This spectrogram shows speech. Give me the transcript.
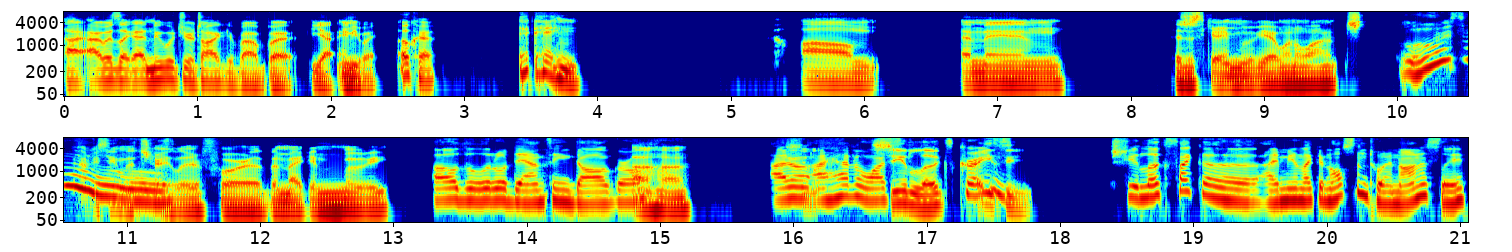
I was like, I knew what you were talking about, but yeah, anyway. Okay. um, and then there's a scary movie I want to watch. Ooh. Have you seen the trailer for the Megan movie? Oh, the little dancing doll girl. Uh huh. I don't. she- I haven't watched. She, looks crazy. Looks like a. I mean, like an Olsen twin. Honestly,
